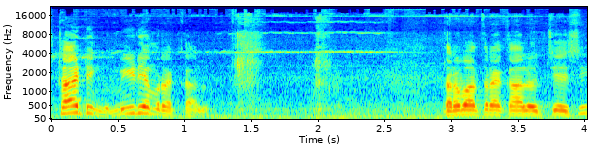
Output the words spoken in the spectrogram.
స్టార్టింగ్ మీడియం రకాలు. తర్వాత రకాలు వచ్చేసి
